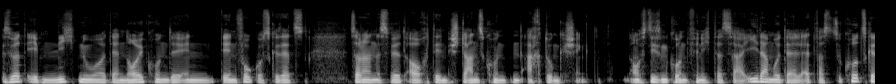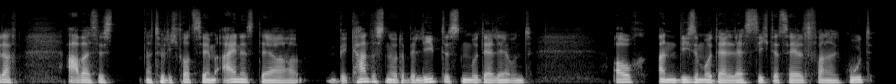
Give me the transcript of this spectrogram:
es wird eben nicht nur der Neukunde in den Fokus gesetzt, sondern es wird auch den Bestandskunden Achtung geschenkt. Aus diesem Grund finde ich das AIDA-Modell etwas zu kurz gedacht, aber es ist natürlich trotzdem eines der bekanntesten oder beliebtesten Modelle und auch an diesem Modell lässt sich der Sales Funnel gut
